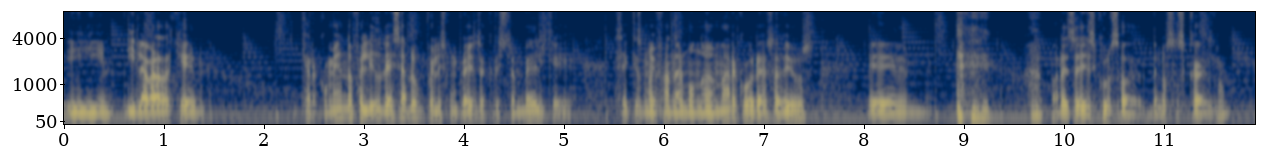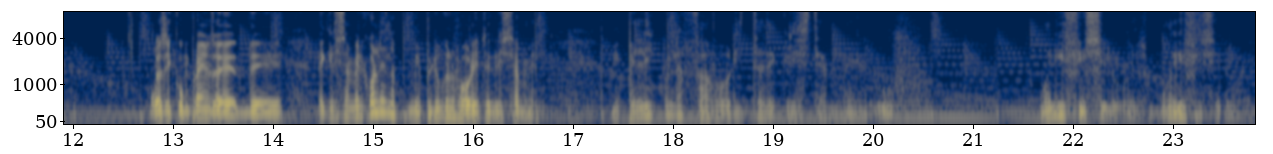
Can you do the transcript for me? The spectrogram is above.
y, la verdad que que recomiendo. Feliz, desearle un feliz cumpleaños a Christian Bale, que sé que es muy fan del mundo de Marco, gracias a Dios. para ese discurso de, los Oscars, ¿no? Pero sí, cumpleaños de, de, de Christian Bale. ¿Cuál es mi película favorita de Christian Bale? Mi película favorita de Christian Bale. Uf. Muy difícil, güey. Muy difícil, güey.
